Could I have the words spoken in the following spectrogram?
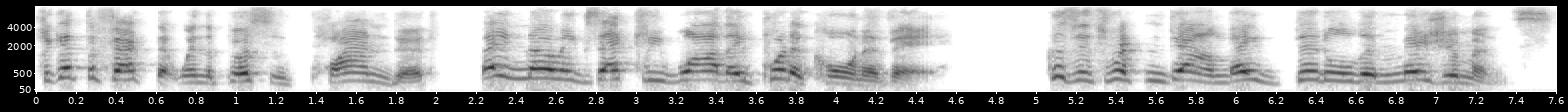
forget the fact that when the person planned it, they know exactly why they put a corner there because it's written down. They did all the measurements.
